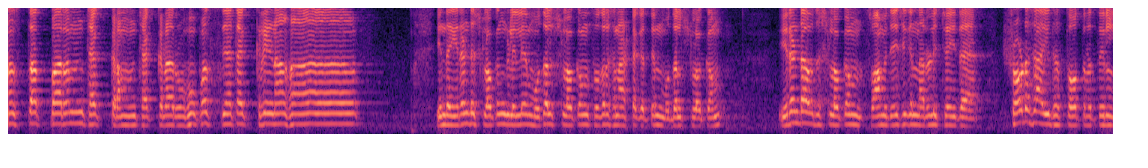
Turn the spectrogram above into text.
नस्तत्परं चक्रं चक्ररुहुपस्य चक्रिणः இந்த இரண்டு ஸ்லோகங்களிலே முதல் ஸ்லோகம் சுதர்சனாஷ்டகத்தின் முதல் ஸ்லோகம். இரண்டாவது ஸ்லோகம் சுவாமி தேசிகன் அருளி செய்த ஷோடசாயுத ஸ்தோத்திரத்தில்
